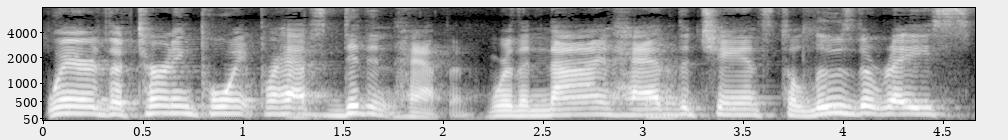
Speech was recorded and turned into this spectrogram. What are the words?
where the turning point perhaps didn't happen, where the 9 had the chance to lose the race.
